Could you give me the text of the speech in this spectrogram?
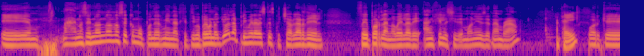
eh, ah, no sé, no, no, no sé cómo ponerme en adjetivo, pero bueno, yo la primera vez que escuché hablar de él fue por la novela de Ángeles y Demonios de Dan Brown, Ok. porque,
